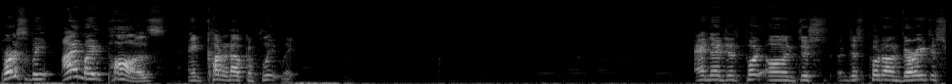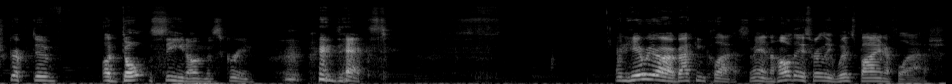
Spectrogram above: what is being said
Personally, I might pause and cut it out completely. And then just put on just just put on very descriptive adult scene on the screen and text. And here we are back in class. Man, the holidays really whizzed by in a flash.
